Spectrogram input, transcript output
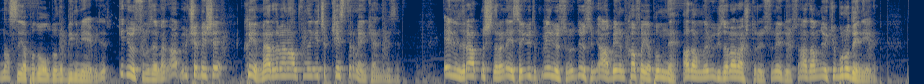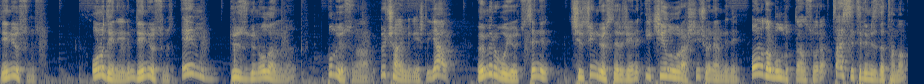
nasıl yapıda olduğunu bilmeyebilir. Gidiyorsunuz hemen abi 3'e 5'e kıyın. Merdiven altında geçip kestirmeyin kendinizi. 50 lira 60 lira neyse YouTube veriyorsunuz diyorsun ya benim kafa yapım ne? Adamla bir güzel araştırıyorsun ne diyorsun? Adam diyor ki bunu deneyelim. Deniyorsunuz. Onu deneyelim deniyorsunuz. En düzgün olanını buluyorsun abi. 3 ay mı geçti? Ya ömür boyu seni çirkin göstereceğine 2 yıl uğraş hiç önemli değil. Onu da bulduktan sonra saç stilimiz de tamam.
